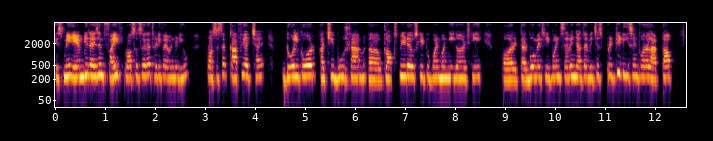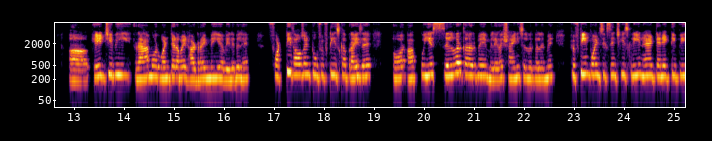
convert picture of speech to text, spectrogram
इसमें A M D Ryzen five processor है thirty five hundred U processor काफ़ी अच्छा है डुअल कोर अच्छी बूस्ट रैम क्लॉक स्पीड है उसकी टू पॉइंट वन की और टर्बो में थ्री पॉइंट सेवन जाता है which is pretty decent for a laptop eight G B RAM और वन टेराबाइट हार्ड ड्राइव में ये अवेलेबल है। फोर्टी थाउज़ेंड टू फिफ्टी इसका प्राइस है और आपको ये सिल्वर कलर में मिलेगा शाइनी सिल्वर कलर में। 15.6 इंच की स्क्रीन है 1080p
